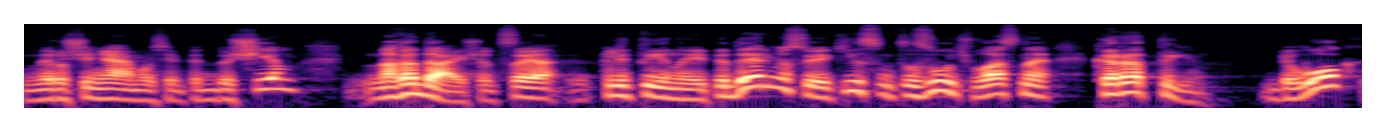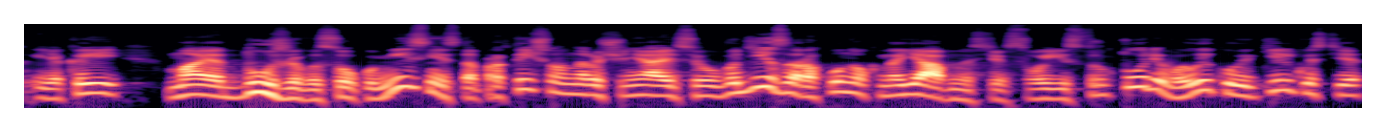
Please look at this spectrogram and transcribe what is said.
не розчиняємося під дощем. Нагадаю, що це клітини епідермісу, які синтезують власне кератин. Білок, який має дуже високу міцність та практично не розчиняється у воді за рахунок наявності в своїй структурі великої кількості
